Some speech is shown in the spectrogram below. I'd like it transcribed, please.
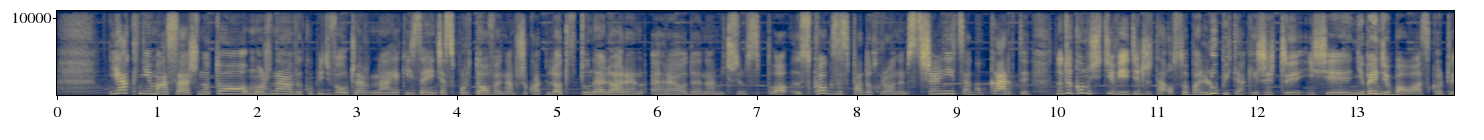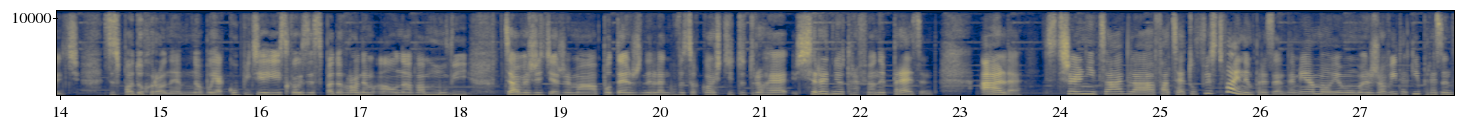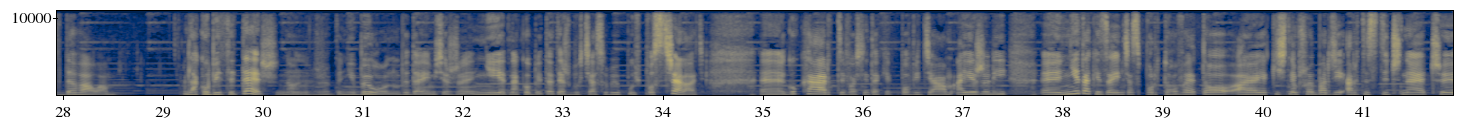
Jak nie masaż, no to można wykupić voucher na jakieś zajęcia sportowe, na przykład lot w tunelu aerodynamicznym, skok ze spadochronem, strzelnica, go-karty. No tylko musicie wiedzieć, że ta osoba lubi takie rzeczy i się nie będzie bała skoczyć ze spadochronem, no bo jak kupicie jej skok ze spadochronem, a ona wam mówi całe życie, że ma potężny lęk wysokości, to trochę średnio trafiony prezent. Ale strzelnica dla facetów jest fajnym prezentem. Ja mojemu mężowi taki prezent dawałam. Dla kobiety też, no, żeby nie było. No, wydaje mi się, że nie jedna kobieta też by chciała sobie pójść postrzelać. E, go karty, właśnie tak jak powiedziałam. A jeżeli e, nie takie zajęcia sportowe, to a jakieś na przykład bardziej artystyczne, czy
